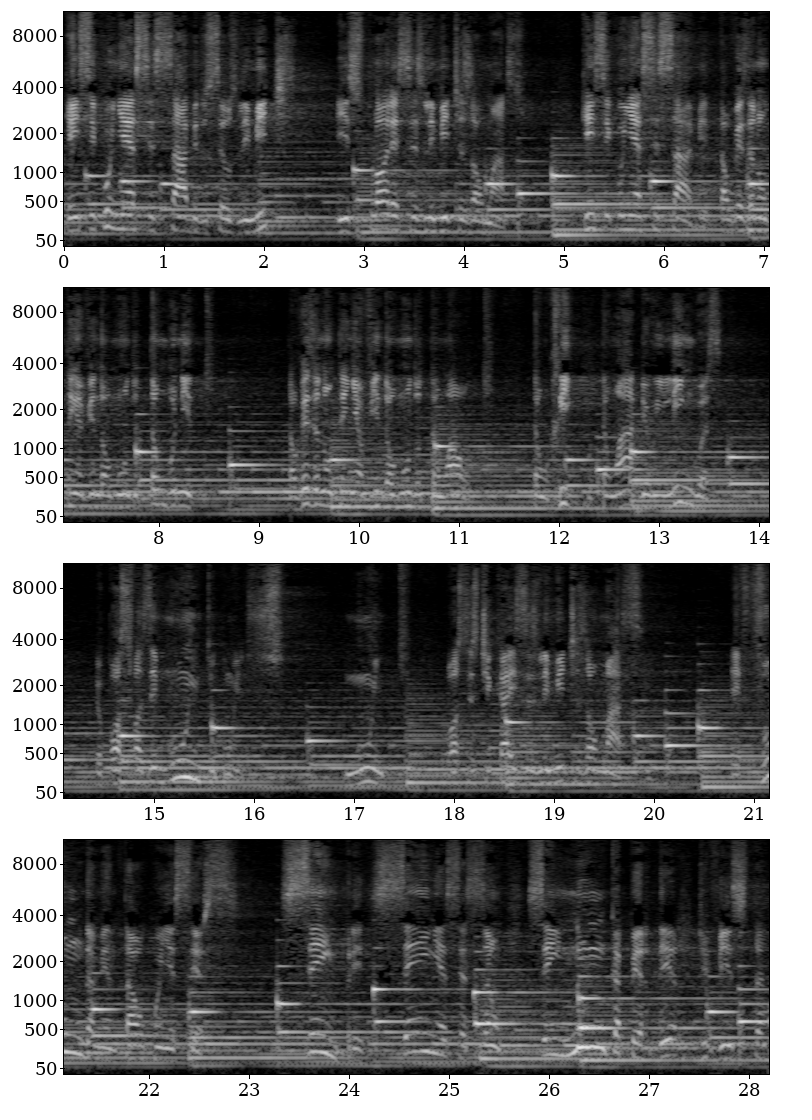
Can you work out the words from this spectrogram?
Quem se conhece sabe dos seus limites e explora esses limites ao máximo. Quem se conhece sabe, talvez eu não tenha vindo ao mundo tão bonito, talvez eu não tenha vindo ao mundo tão alto, tão rico, tão hábil em línguas, eu posso fazer muito com isso. Muito. Posso esticar esses limites ao máximo. É fundamental conhecer-se. Sempre, sem exceção, sem nunca perder de vista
